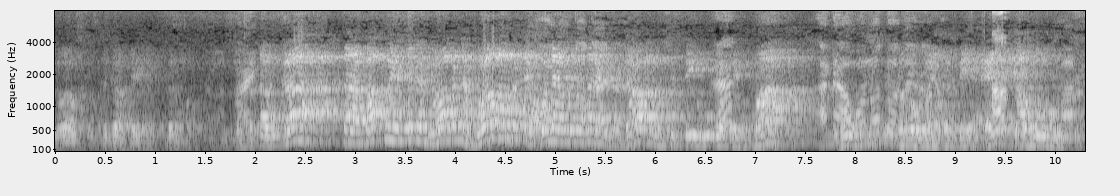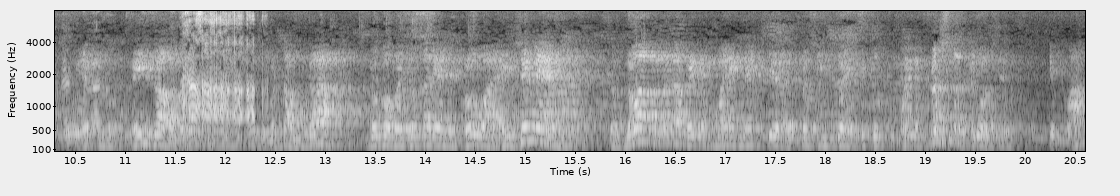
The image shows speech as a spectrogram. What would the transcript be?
નવા તારા બાપુએ તને મળવા માટે બોલાવ્યો જવાનું છે. તે તે આને આવો નહોતો ભાઈ તો આવી છે ને. નવા ભાઈને મારી નાખશે પછી ઉગાએ કીધું મને પ્રશ્ન કર્યો છે કે માં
